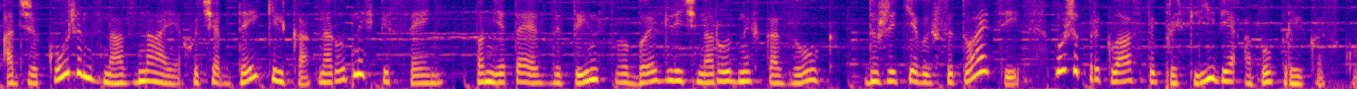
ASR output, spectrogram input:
Адже кожен з нас знає хоча б декілька народних пісень, пам'ятає з дитинства безліч народних казок, до життєвих ситуацій може прикласти прислів'я або приказку.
